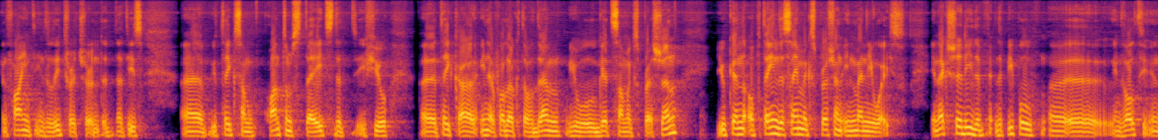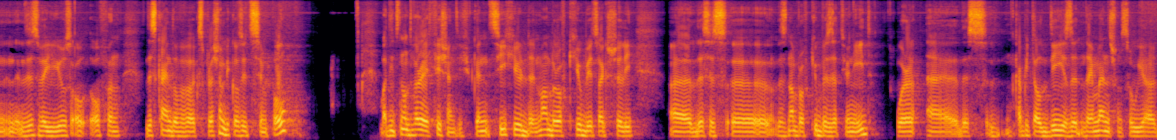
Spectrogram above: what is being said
can find in the literature, that, that is, you take some quantum states that if you take an inner product of them, you will get some expression. You can obtain the same expression in many ways. And actually, the, the people uh, involved in, this, they use often this kind of expression because it's simple, but it's not very efficient. If you can see here, the number of qubits actually, uh, this is uh, this number of qubits that you need, where uh, this capital D is the dimension. So we are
